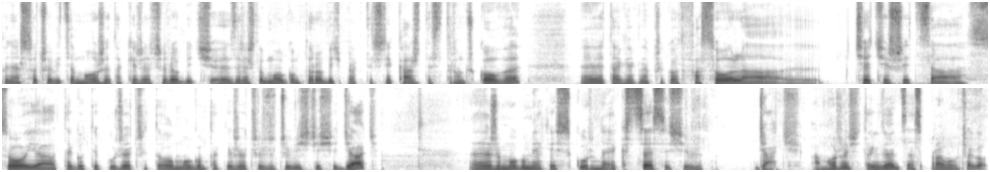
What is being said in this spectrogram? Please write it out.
ponieważ soczewica może takie rzeczy robić. E, Zresztą mogą to robić praktycznie każde strączkowe, e, tak jak na przykład fasola, e, ciecierzyca, soja, tego typu rzeczy, to mogą takie rzeczy rzeczywiście się dziać, e, że mogą jakieś skórne ekscesy się dziać. A może się tak dziać za sprawą czego?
